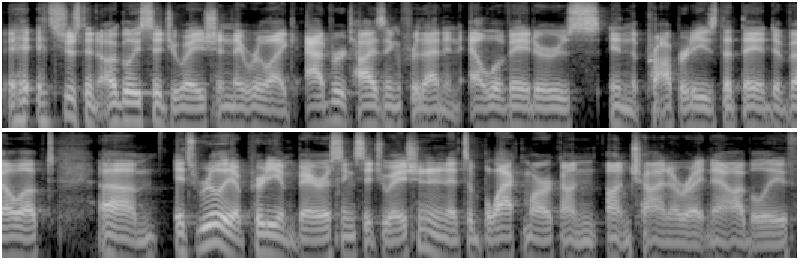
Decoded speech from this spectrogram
it's just an ugly situation. They were like advertising for that in elevators in the properties that they had developed. Um, it's really a pretty embarrassing situation, and it's a black mark on on China right now, I believe.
